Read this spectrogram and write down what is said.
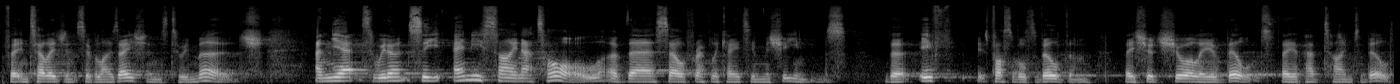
for intelligent civilizations to emerge. And yet, we don't see any sign at all of their self replicating machines. That if it's possible to build them, they should surely have built. They have had time to build.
